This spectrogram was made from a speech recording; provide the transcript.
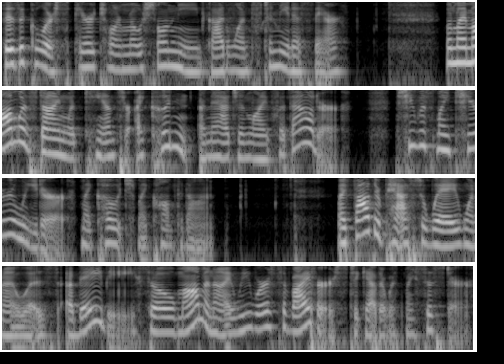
physical or spiritual or emotional need, God wants to meet us there. When my mom was dying with cancer, I couldn't imagine life without her. She was my cheerleader, my coach, my confidant. My father passed away when I was a baby, so mom and I, we were survivors together with my sister.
